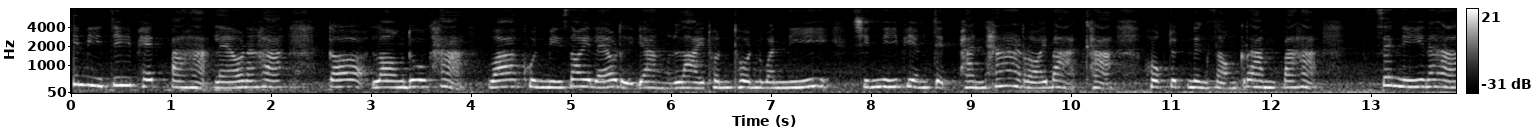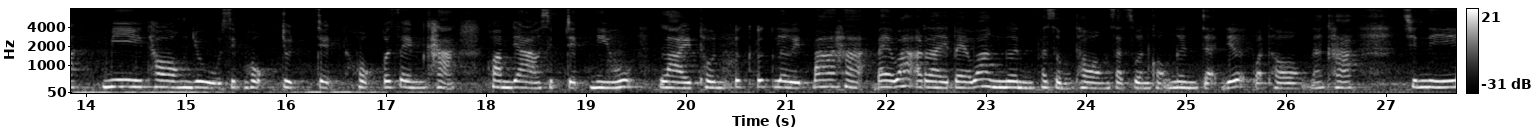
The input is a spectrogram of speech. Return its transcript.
ที่มีจี้เพชรปาหะแล้วนะคะ ก็ลองดูค่ะ ว่าคุณมีสร้อยแล้วหรือยังลายทนทนวันนี้ ชิ้นนี้เพียง 7,500 บาทค่ะ 6.12 กรัมปาหะ เส้นนี้นะคะ มีทองอยู่ 16.76%ค่ะ ความยาว 17 นิ้ว ลายทนอึกๆเลยป้าหะ แปลว่าอะไรแปลว่าเงินผสมทอง สัดส่วนของเงินจะเยอะกว่าทองนะคะ ชิ้นนี้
